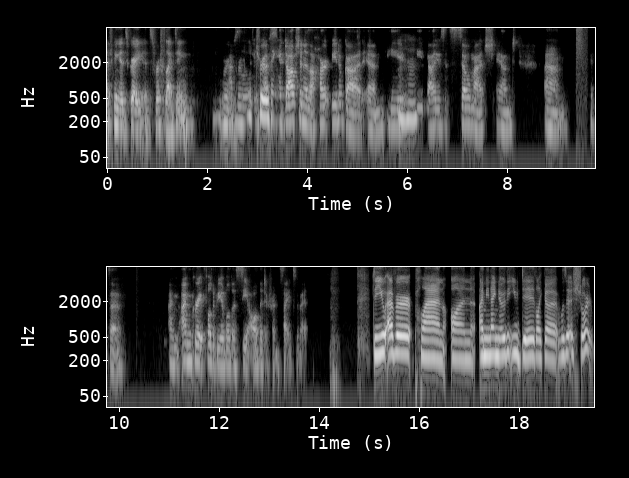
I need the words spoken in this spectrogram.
I think it's great. It's reflecting Absolutely. Truth. I think adoption is a heartbeat of God and he, mm-hmm. he values it so much. And um, it's a, I'm, I'm grateful to be able to see all the different sides of it. Do you ever plan on, I mean, I know that you did like a, was it a short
